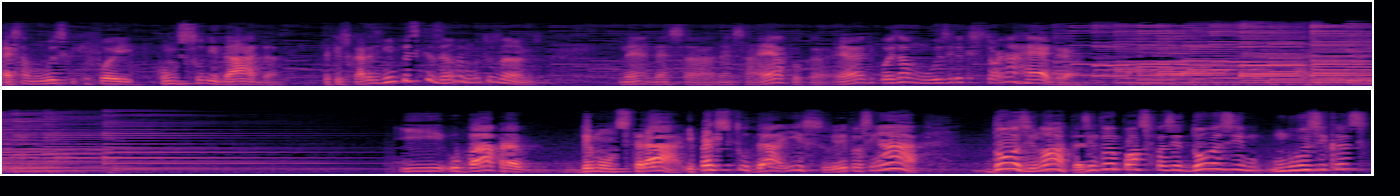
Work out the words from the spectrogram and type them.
Essa música que foi consolidada, porque os caras vinham pesquisando há muitos anos, né? nessa, nessa época, é depois a música que se torna regra. E o Bach, para demonstrar e para estudar isso, ele falou assim: ah, 12 notas, então eu posso fazer 12 músicas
